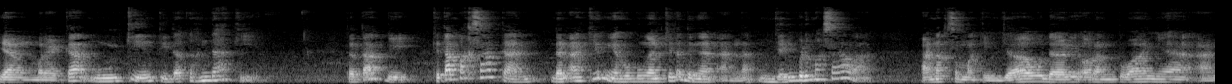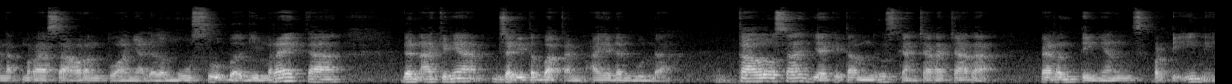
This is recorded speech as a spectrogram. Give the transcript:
yang mereka mungkin tidak kehendaki. Tetapi kita paksakan dan akhirnya hubungan kita dengan anak menjadi bermasalah anak semakin jauh dari orang tuanya, anak merasa orang tuanya adalah musuh bagi mereka, dan akhirnya bisa ditebakkan ayah dan bunda. Kalau saja kita meneruskan cara-cara parenting yang seperti ini,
